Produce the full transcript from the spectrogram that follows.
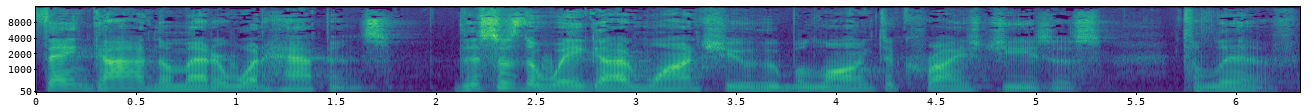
Thank God no matter what happens. This is the way God wants you who belong to Christ Jesus to live.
